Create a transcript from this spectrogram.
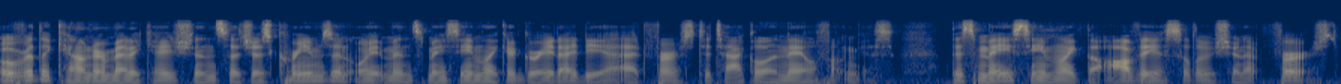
Over the counter medications such as creams and ointments may seem like a great idea at first to tackle a nail fungus. This may seem like the obvious solution at first.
